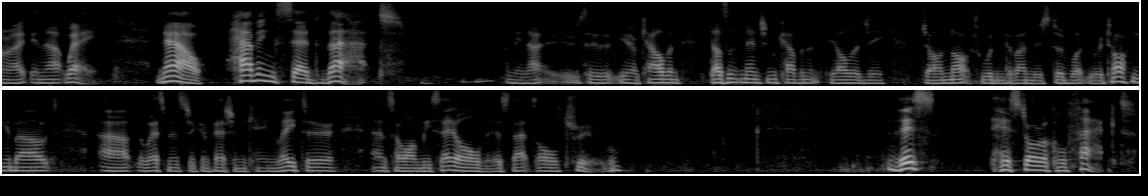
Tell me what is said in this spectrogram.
all right, in that way. Now, having said that, I mean, you know, Calvin doesn't mention covenant theology. John Knox wouldn't have understood what you were talking about. Uh, the Westminster Confession came later, and so on. We say all this, that's all true. This historical fact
